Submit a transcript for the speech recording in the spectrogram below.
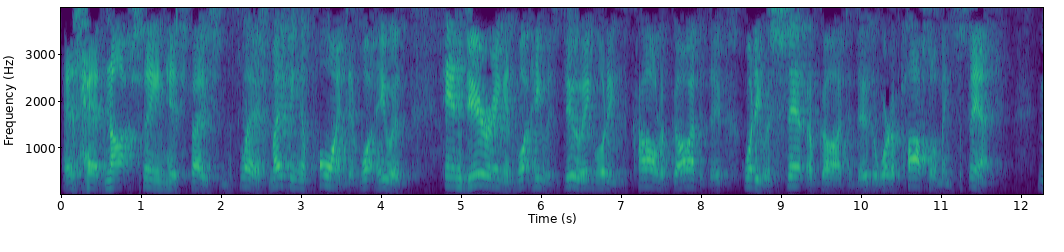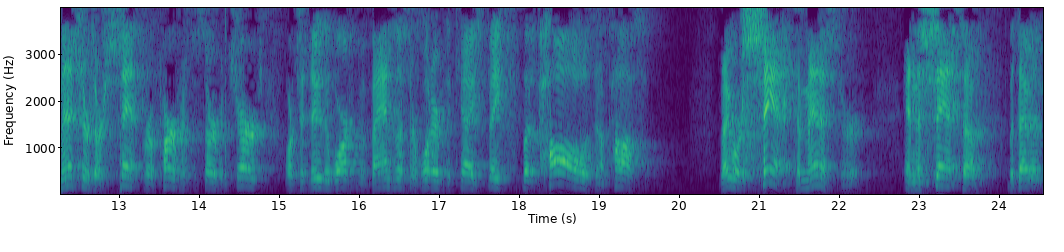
as had not seen his face in the flesh, making a point that what he was enduring and what he was doing, what he was called of God to do, what he was sent of God to do. The word apostle means sent. Ministers are sent for a purpose to serve a church or to do the work of evangelist or whatever the case be. But Paul was an apostle. They were sent to minister in the sense of but they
